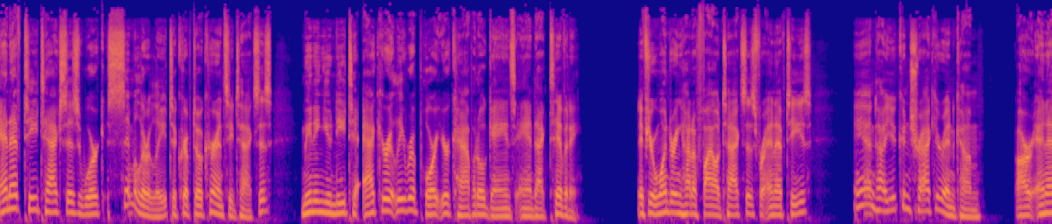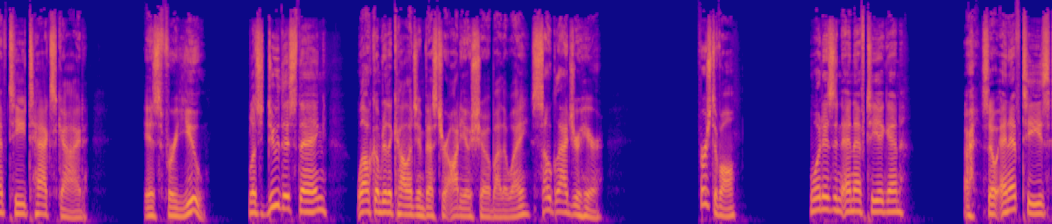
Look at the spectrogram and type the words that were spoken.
NFT taxes work similarly to cryptocurrency taxes, meaning you need to accurately report your capital gains and activity. If you're wondering how to file taxes for NFTs and how you can track your income, our NFT tax guide is for you. Let's do this thing. Welcome to the College Investor Audio Show, by the way. So glad you're here. First of all, what is an NFT again? So, NFTs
